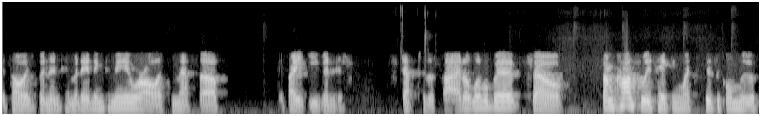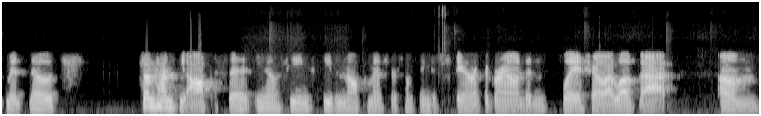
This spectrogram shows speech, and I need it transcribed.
it's always been intimidating to me where I'll like mess up if I even just step to the side a little bit. So, so I'm constantly taking like physical movement notes sometimes the opposite, you know, seeing Stephen Malkmus or something just stare at the ground and play a show. I love that. Um,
